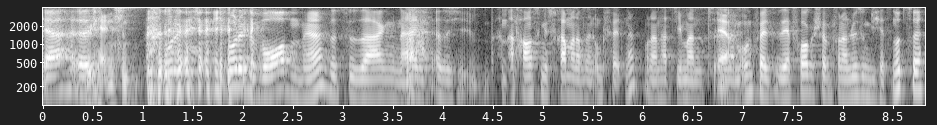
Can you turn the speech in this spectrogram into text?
Ja, äh, Retention. Ich, ich, wurde, ich, ich, wurde, geworben, ja, sozusagen. Nein, ja. also ich, erfahrungsgemäß fragt man nach seinem Umfeld. Ne? Und dann hat jemand ja. in meinem Umfeld sehr vorgeschwemmt von einer Lösung, die ich jetzt nutze.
